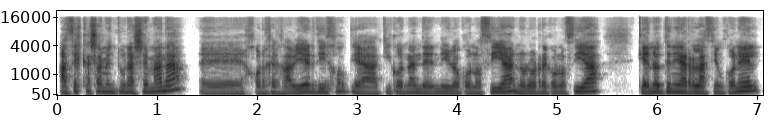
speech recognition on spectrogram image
Hace escasamente una semana, eh, Jorge Javier dijo que a Kiko Hernández ni lo conocía, no lo reconocía, que no tenía relación con él,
